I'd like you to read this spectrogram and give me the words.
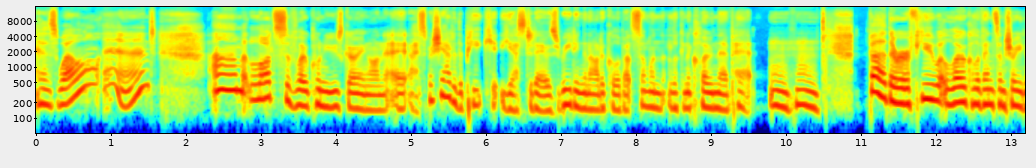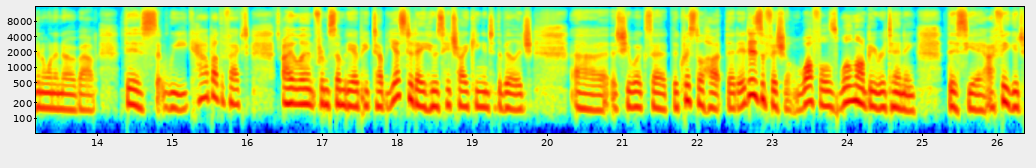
as well. And. Um, lots of local news going on, especially out of the peak yesterday. I was reading an article about someone looking to clone their pet. Mm-hmm. But there are a few local events I'm sure you're going to want to know about this week. How about the fact I learned from somebody I picked up yesterday who was hitchhiking into the village? Uh, she works at the Crystal Hut that it is official. Waffles will not be returning this year. I figured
